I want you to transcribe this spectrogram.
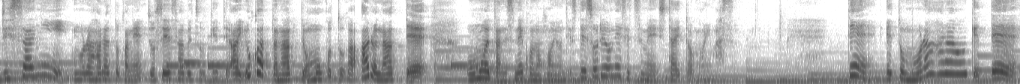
実際にモラハラとかね女性差別を受けてあ良かったなって思うことがあるなって思えたんですねこの本読んで。でそれをね説明したいと思います。で、えっと、モラハラを受けて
